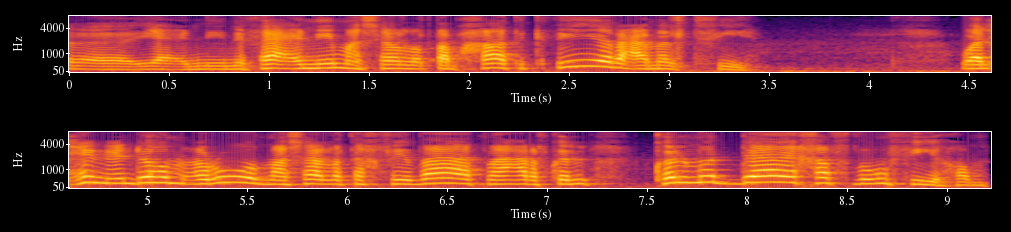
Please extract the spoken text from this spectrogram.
آه، يعني نفعني ما شاء الله طبخات كثير عملت فيه. والحين عندهم عروض ما شاء الله تخفيضات ما أعرف كل كل مدة يخفضون فيهم.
